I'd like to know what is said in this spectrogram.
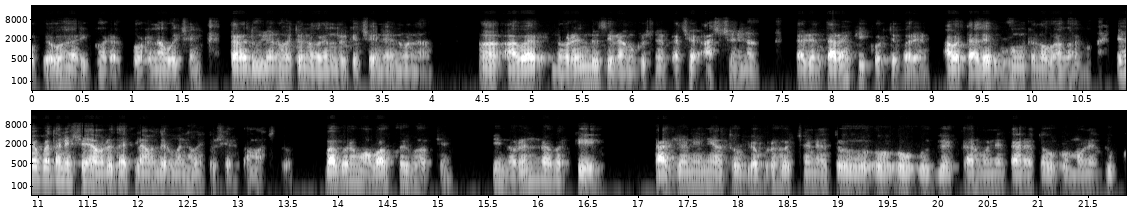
অব্যবহারিক ঘটনা বলছেন। তারা দুজন হয়তো নরেন্দ্রকে চেনেনও না। আবার নরেন্দ্র শ্রী রামকৃষ্ণের কাছে আসছেন না। তার তারা কি করতে পারেন? আবার তাদের ঘুম কেন ভাঙানো? এসব কথা নিশ্চয়ই আমরা থাকলে আমাদের মনে হয়তো সেরকম আসতো। বাবুরাম অবাক হয়ে ভাবছেন যে নরেন্দ্র আবার কে? তার জন্য নিয়ে এত ব্যগ্র হচ্ছেন, এত উদ্বেগ, তার মনে তার এত মনে দুঃখ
